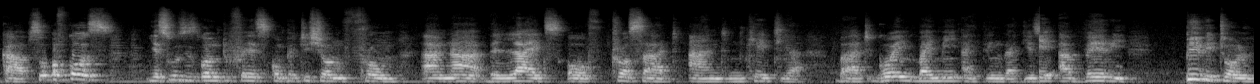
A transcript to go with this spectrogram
Cup. So of course Jesus is going to face competition from uh, the likes of Trossard and Nketiah. But going by me, I think that is a very pivotal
